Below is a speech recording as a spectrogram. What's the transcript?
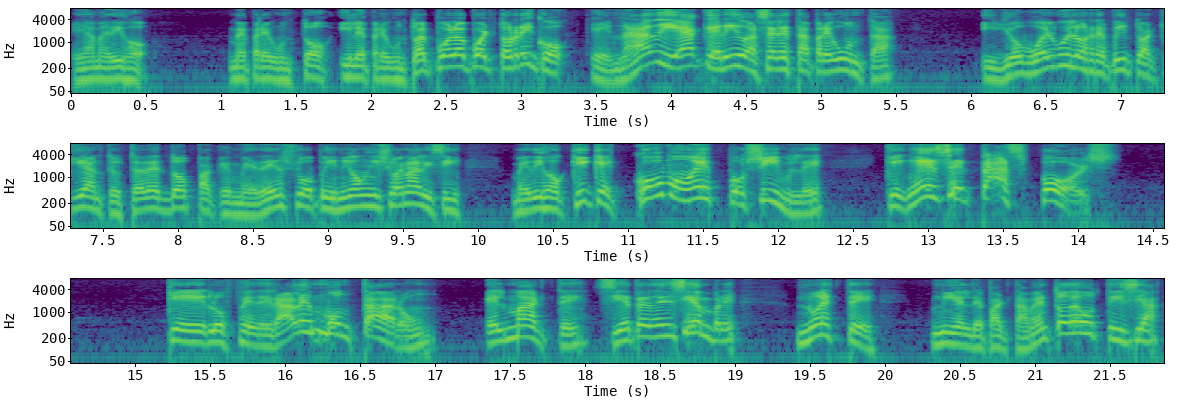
ella me dijo, me preguntó y le preguntó al pueblo de Puerto Rico que nadie ha querido hacer esta pregunta y yo vuelvo y lo repito aquí ante ustedes dos para que me den su opinión y su análisis, me dijo, Quique, ¿cómo es posible que en ese task force que los federales montaron el martes 7 de diciembre no esté ni el Departamento de Justicia,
